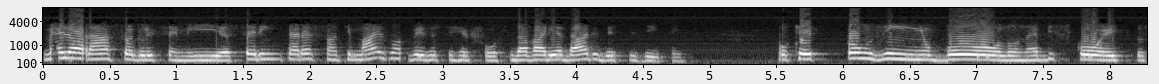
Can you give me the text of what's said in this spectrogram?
melhorar sua glicemia, seria interessante mais uma vez esse reforço da variedade desses itens. Porque pãozinho, bolo, né, biscoitos,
